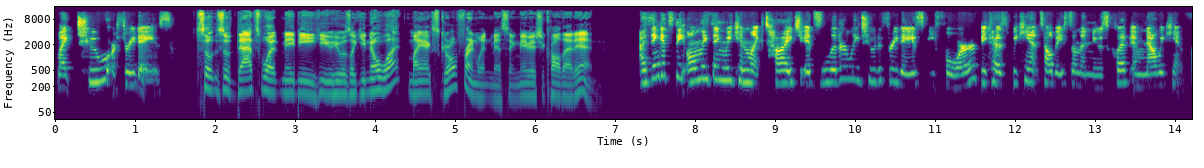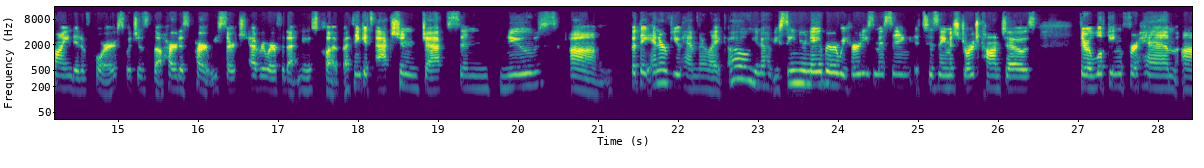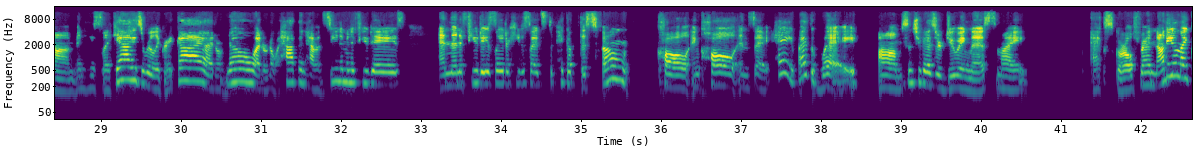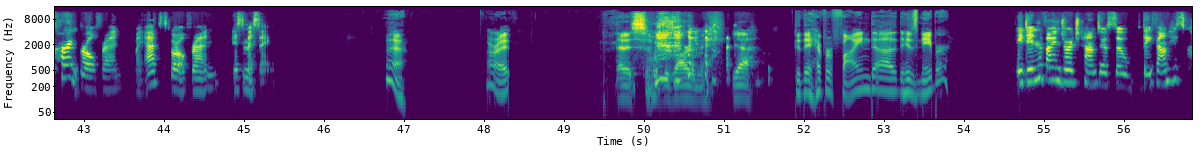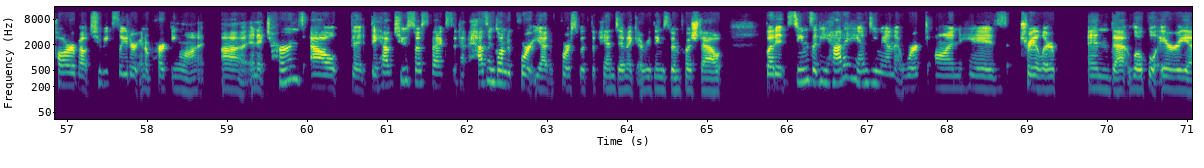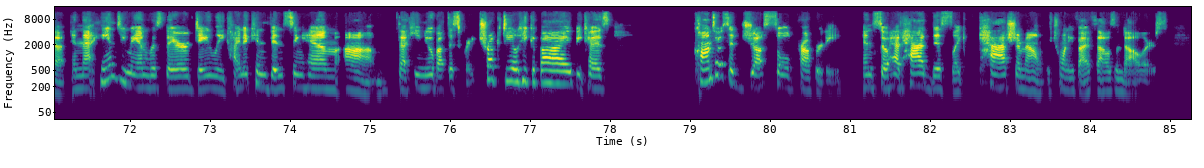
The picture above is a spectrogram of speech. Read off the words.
Like 2 or 3 days. So so that's what maybe he he was like, "You know what? My ex-girlfriend went missing. Maybe I should call that in." I think it's the only thing we can like tie to. It's literally two to three days before because we can't tell based on the news clip. And now we can't find it, of course, which is the hardest part. We searched everywhere for that news clip. I think it's Action Jackson News. Um, but they interview him. They're like, oh, you know, have you seen your neighbor? We heard he's missing. It's his name is George Contos. They're looking for him. Um, and he's like, yeah, he's a really great guy. I don't know. I don't know what happened. Haven't seen him in a few days. And then a few days later, he decides to pick up this phone call and call and say, hey, by the way, um, since you guys are doing this, my ex girlfriend, not even my current girlfriend, my ex girlfriend is missing. Yeah. All right. That is so bizarre to me. Yeah. Did they ever find uh, his neighbor? They didn't find George Contos, so they found his car about two weeks later in a parking lot. Uh, and it turns out that they have two suspects. It hasn't gone to court yet. Of course, with the pandemic, everything's been pushed out. But it seems that he had a handyman that worked on his trailer in that local area. And that handyman was there daily, kind of convincing him um, that he knew about this great truck deal he could buy because Contos had just sold property and so had had this like cash amount of $25,000.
